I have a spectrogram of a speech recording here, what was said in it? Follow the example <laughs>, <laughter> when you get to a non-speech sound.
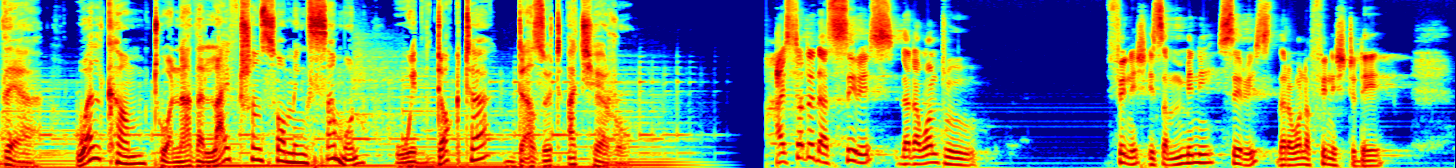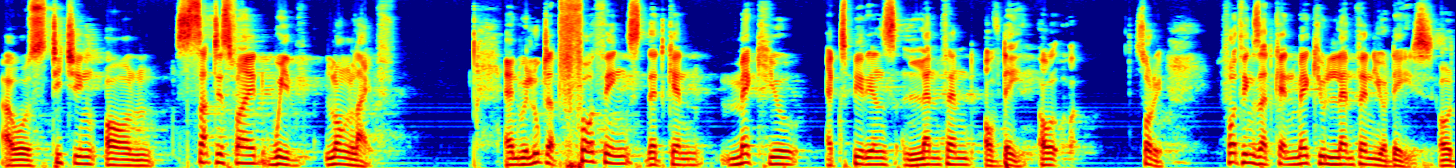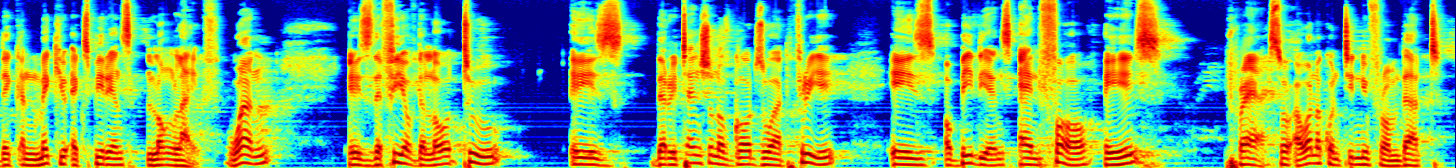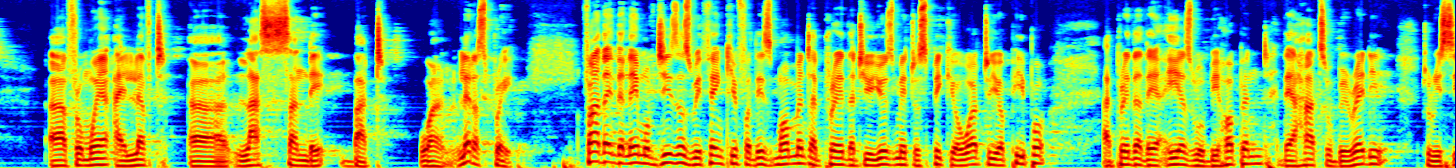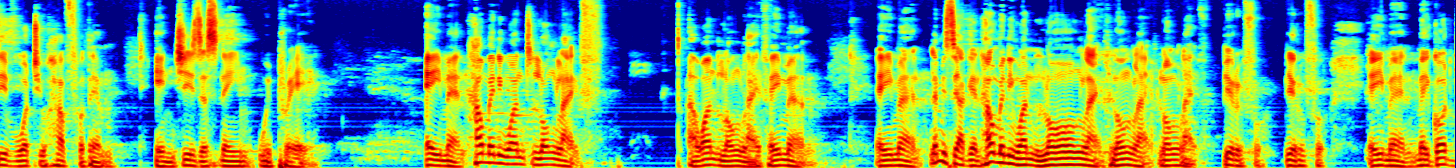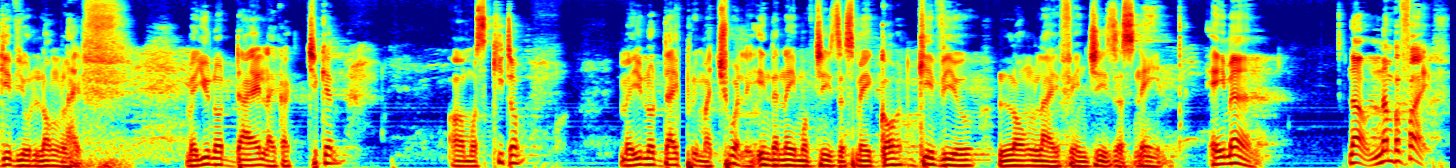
there. Welcome to another life transforming sermon with Dr. Dodzweit Achero. I started a series that I want to finish. It's a mini series that I want to finish today. I was teaching on satisfied with long life. And we looked at four things that can make you experience lengthened of day. Or sorry, four things that can make you lengthen your days or they can make you experience long life. One is the fear of the Lord. Two is the retention of God's word. Three is obedience. And four is prayer. So I want to continue from that, uh, from where I left uh, last Sunday, but one. Let us pray. Father, in the name of Jesus, we thank you for this moment. I pray that you use me to speak your word to your people. I pray that their ears will be opened, their hearts will be ready to receive what you have for them. In Jesus' name we pray. Amen. How many want long life? I want long life. Amen. Amen. Let me say again. How many want long life? Long life. Long life. Beautiful. Beautiful. Amen. May God give you long life. May you not die like a chicken or a mosquito. May you not die prematurely in the name of Jesus. May God give you long life in Jesus' name. Amen. Now, number five.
